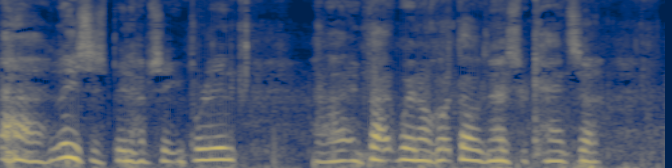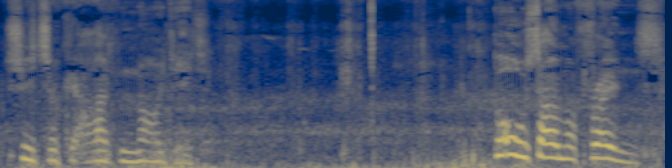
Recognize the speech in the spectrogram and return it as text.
Lisa's been absolutely brilliant. Uh, in fact, when I got diagnosed with cancer, she took it harder than I did. But also my friends.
